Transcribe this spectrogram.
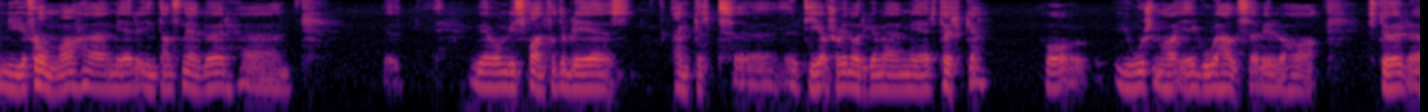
nye flommer, eh, mer intens nedbør. Vi har en viss fare for at det blir enkelt eh, selv i Norge med mer tørke. Og jord som er god helse, vil ha større,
